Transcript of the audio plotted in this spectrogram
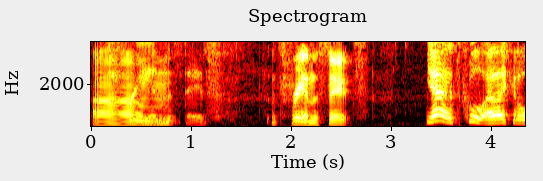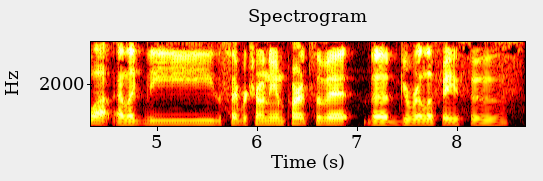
Um, free in the states. It's free in the states. Yeah, it's cool. I like it a lot. I like the, the Cybertronian parts of it. The gorilla face is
